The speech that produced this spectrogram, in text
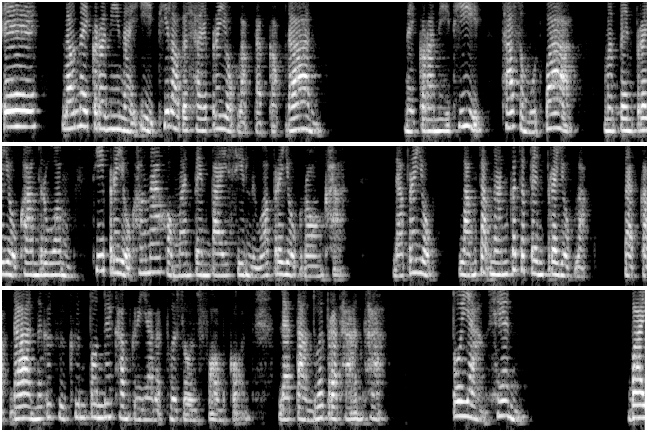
เอ แล้วในกรณีไหนอีกที่เราจะใช้ประโยคหลักแบบกลับด้าน ในกรณีที่ถ้าสมมติว่ามันเป็นประโยคความรวมที่ประโยคข้างหน้าของมันเป็นไบซินหรือว่าประโยครองค่ะ แล้วประโยคหลังจากนั้นก็จะเป็นประโยคหลัก แบบกลับด้านนั่นก็คือขึ้นต้นด้วยคำกริยาแบบ persons form ก่อน และตามด้วยประธานค่ะ ตัวอย่างเช่น by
